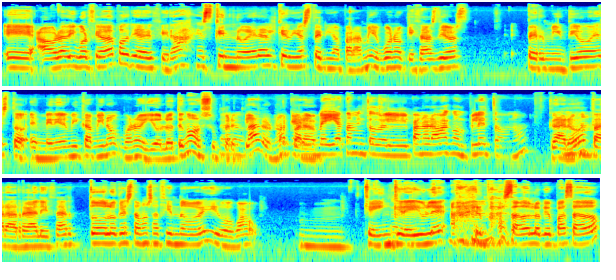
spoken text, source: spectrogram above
eh, ahora divorciada podría decir, ah, es que no era el que Dios tenía para mí. Bueno, quizás Dios permitió esto en medio de mi camino, bueno, yo lo tengo súper claro, ¿no? Porque Para, veía también todo el panorama completo, ¿no? claro, para realizar todo lo que estamos haciendo hoy, digo, wow, qué increíble haber pasado lo que he pasado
